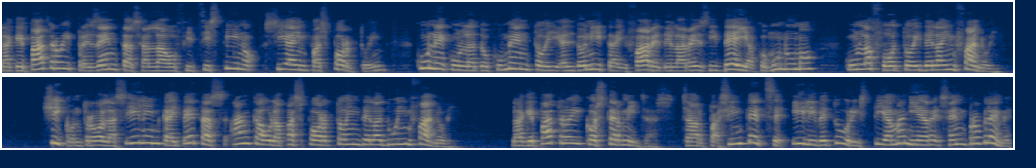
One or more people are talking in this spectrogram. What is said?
La gepatroi presentas alla officistino sia in pasportoin, cune cun la documentoi eldonitai fare de la resideia comunumo cun la fotoi de la infanoi. Si controllas ilin cae petas ancau la pasportoin de la du infanoi. La gepatroi costernigas, char pasintece ili veturis sen probleme.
